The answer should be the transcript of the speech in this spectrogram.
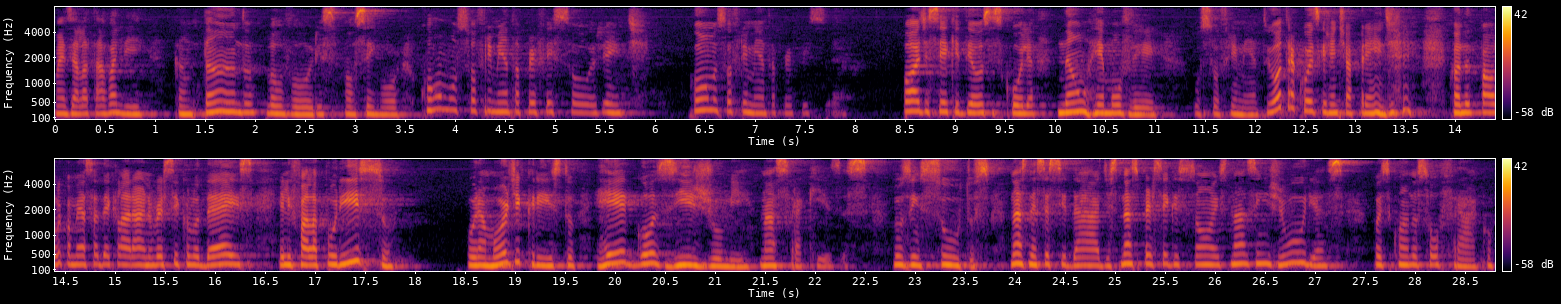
Mas ela estava ali, cantando louvores ao Senhor. Como o sofrimento aperfeiçoa, gente. Como o sofrimento aperfeiçoa. Pode ser que Deus escolha não remover, o sofrimento. E outra coisa que a gente aprende, quando Paulo começa a declarar no versículo 10, ele fala: Por isso, por amor de Cristo, regozijo-me nas fraquezas, nos insultos, nas necessidades, nas perseguições, nas injúrias, pois quando sou fraco,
